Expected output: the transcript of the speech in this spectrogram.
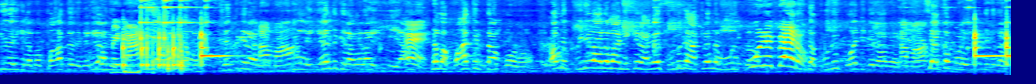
இது வரைக்கும் நம்ம பார்த்தது கிடையாது. செத்துக்கிறாங்க. ஆமா. இவங்க ஏந்துக்கிறாங்களா இல்லையா. நம்ம பார்த்துட்டு தான் போனோம். அவங்க பிடிவாதமா நிக்கிறாங்க. சுடுகாட்டுல இந்த மூணு பேர். மூணு பேரும். இந்த புது கோட்டிக்கிறாரு. செத்த போன ஏந்துக்கிறாங்க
